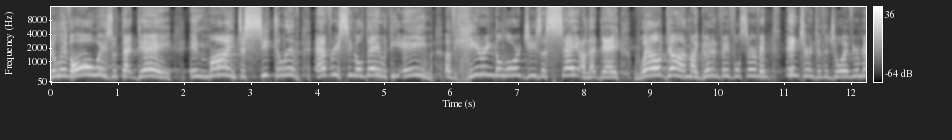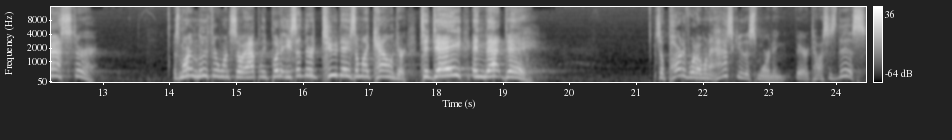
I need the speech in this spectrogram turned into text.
to live always with that day in mind, to seek to live every single day with the aim of hearing the Lord Jesus say on that day, Well done, my good and faithful servant, enter into the joy of your master. As Martin Luther once so aptly put it, he said, There are two days on my calendar, today and that day. So, part of what I want to ask you this morning, Veritas, is this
